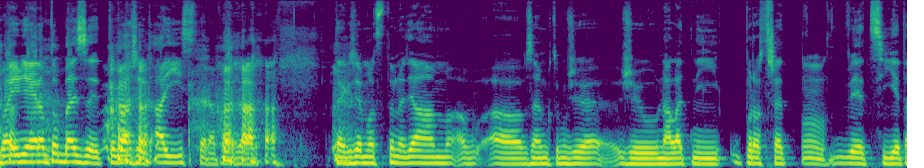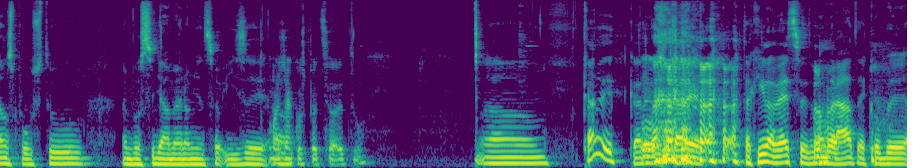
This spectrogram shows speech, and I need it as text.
Baví mě jenom to bezit, to vařit a jíst teda, pardon. Takže moc to nedělám a, a vzhledem k tomu, že žiju na letný uprostřed Hmm. věcí, je tam spoustu, nebo si děláme jenom něco easy. Máš a, nějakou specialitu? a, Kary, kary, kary. Takovýhle věci, to mám rád, jakoby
